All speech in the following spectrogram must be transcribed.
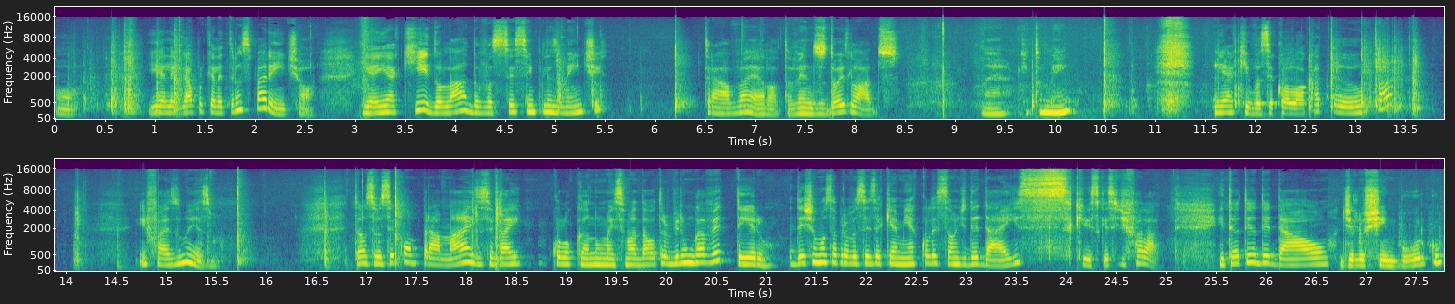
ó, e é legal porque ela é transparente, ó. E aí aqui do lado você simplesmente trava ela, ó, tá vendo? Dos dois lados, né? Aqui também e aqui você coloca a tampa, faz o mesmo. Então, se você comprar mais, você vai colocando uma em cima da outra, vira um gaveteiro. Deixa eu mostrar pra vocês aqui a minha coleção de dedais, que eu esqueci de falar. Então, eu tenho dedal de Luxemburgo,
